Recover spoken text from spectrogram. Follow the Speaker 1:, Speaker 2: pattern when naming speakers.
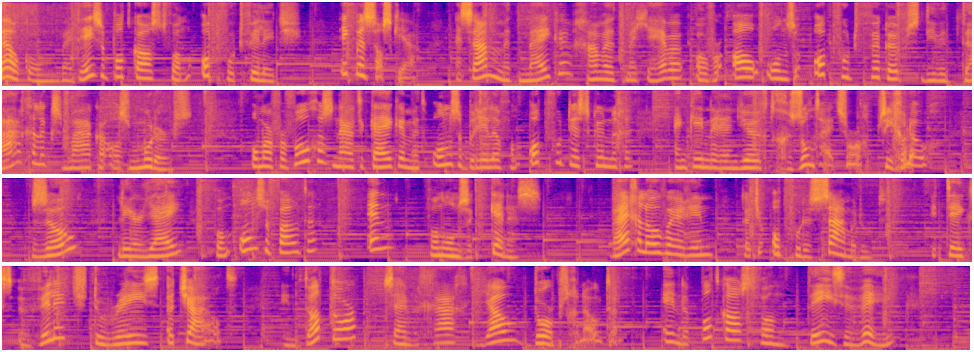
Speaker 1: Welkom bij deze podcast van Opvoed Village. Ik ben Saskia en samen met Meike gaan we het met je hebben over al onze opvoed fuck-ups die we dagelijks maken als moeders. Om er vervolgens naar te kijken met onze brillen van opvoeddeskundige en kinder- en jeugdgezondheidszorgpsycholoog. Zo leer jij van onze fouten en van onze kennis. Wij geloven erin dat je opvoeden samen doet. It takes a village to raise a child. In dat dorp zijn we graag jouw dorpsgenoten. In de podcast van deze week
